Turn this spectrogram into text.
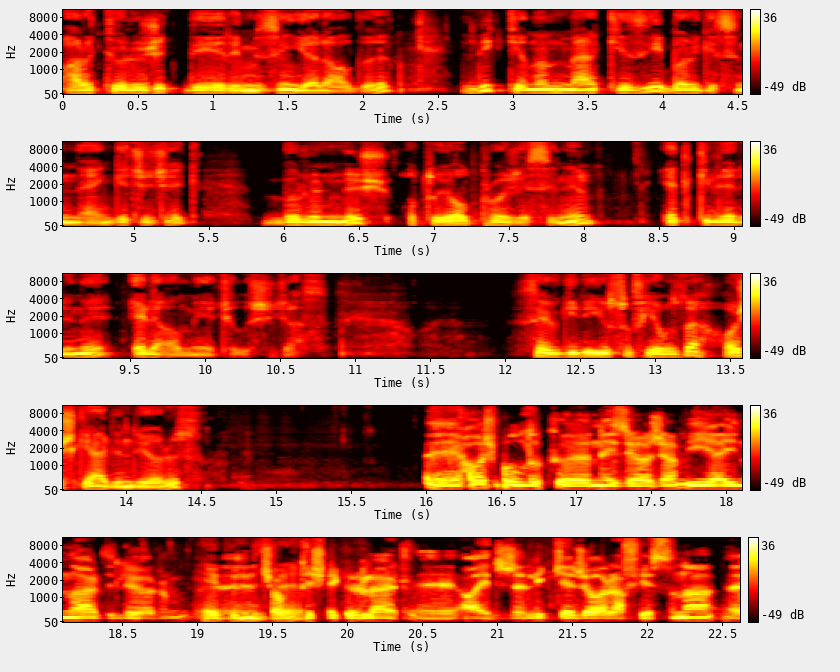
arkeolojik değerimizin yer aldığı Likya'nın merkezi bölgesinden geçecek bölünmüş otoyol projesinin etkilerini ele almaya çalışacağız. Sevgili Yusuf Yavuz'a hoş geldin diyoruz. Ee, hoş bulduk e, Nezih Hocam. İyi yayınlar diliyorum. Ee, Hepinize. Ee, çok teşekkürler ee, ayrıca Likya coğrafyasına e,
